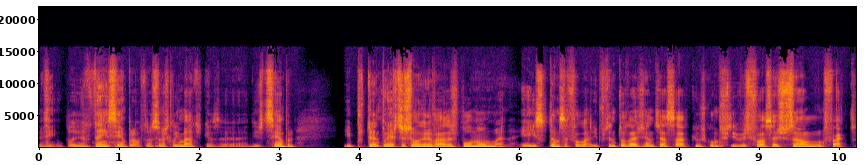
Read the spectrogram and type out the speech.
Enfim, o planeta tem sempre alterações climáticas uh, desde sempre, e, portanto, estas são agravadas pela mão humana. É isso que estamos a falar. E, portanto, toda a gente já sabe que os combustíveis fósseis são, de facto,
